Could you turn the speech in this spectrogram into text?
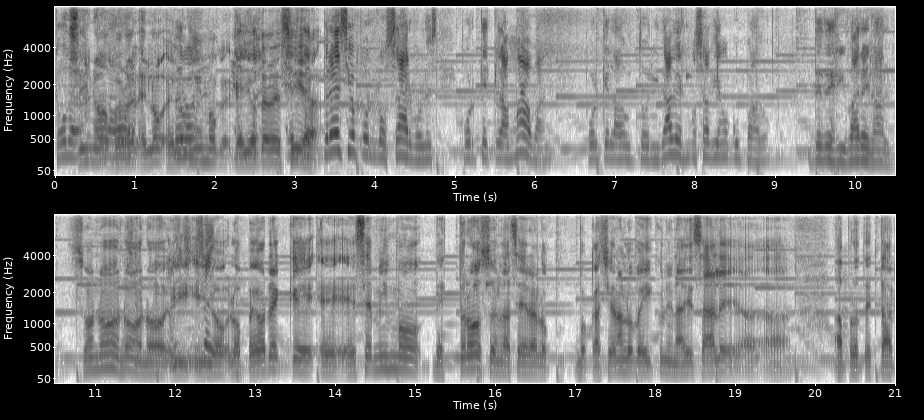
toda Sí, no, pero es, lo, mismo que, yo te decía. El precio por los árboles, porque clamaban, porque las autoridades no se habían ocupado de derribar el árbol. So, no, no, no. Y, lo, peor es que eh, ese mismo destrozo en la acera lo, ocasionan los vehículos y nadie sale a, protestar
